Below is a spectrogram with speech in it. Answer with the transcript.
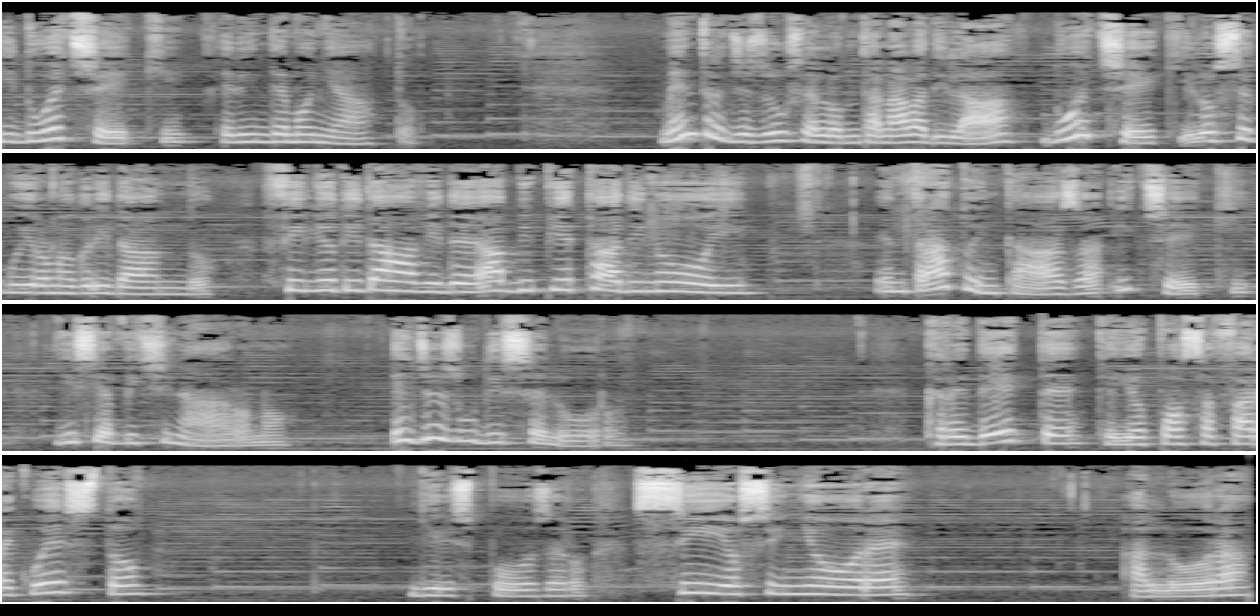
I due ciechi e l'indemoniato. Mentre Gesù si allontanava di là, due ciechi lo seguirono gridando, Figlio di Davide, abbi pietà di noi. Entrato in casa, i ciechi gli si avvicinarono e Gesù disse loro, Credete che io possa fare questo? Gli risposero, Sì, o oh Signore. Allora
